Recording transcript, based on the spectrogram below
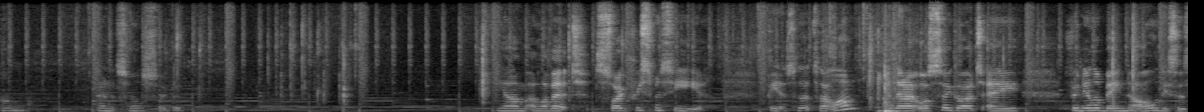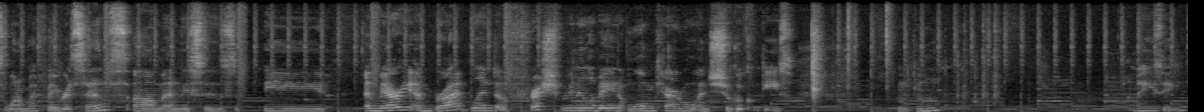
Um, and it smells so good. Yum, I love it. It's so Christmassy. But yeah, so that's that one. And then I also got a Vanilla Bean Noel. This is one of my favorite scents. Um, and this is the a merry and bright blend of fresh vanilla bean, warm caramel, and sugar cookies. Mm -mm. Amazing.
